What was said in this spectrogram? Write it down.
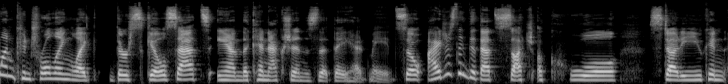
when controlling like their skill sets and the connections that they had made. So I just think that that's such a cool study. You can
